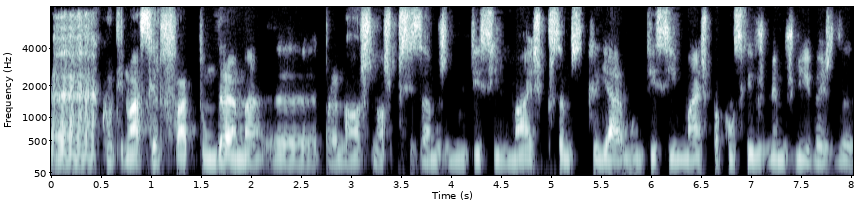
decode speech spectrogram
Uh, continua a ser de facto um drama uh, para nós, nós precisamos de muitíssimo mais, precisamos de criar muitíssimo mais para conseguir os mesmos níveis de,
